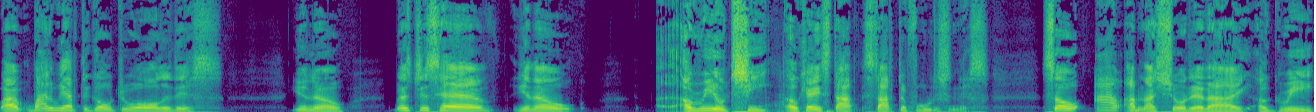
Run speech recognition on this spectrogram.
Why why do we have to go through all of this? You know, let's just have, you know, a real cheat. Okay? Stop stop the foolishness. So I, I'm not sure that I agree,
